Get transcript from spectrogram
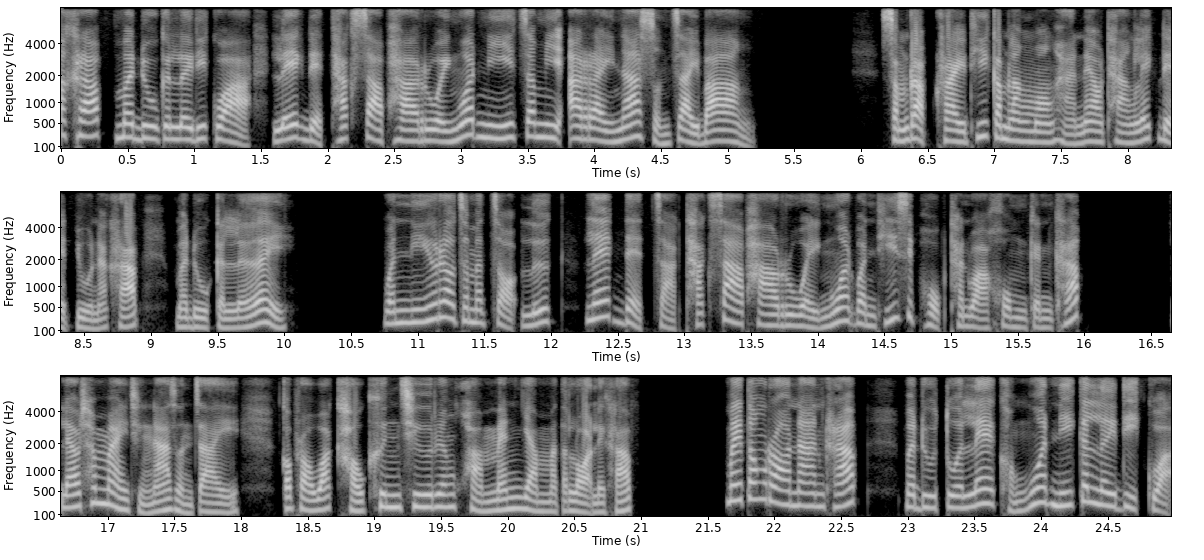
ละครับ มาดูกันเลยดีกว่า เลขเด็ดทักษะพารวยงวดนี้จะมีอะไรน่าสนใจบ้างสำหรับใครที่กำลังมองหาแนวทางเลขเด็ดอยู่นะครับ มาดูกันเลย วันนี้เราจะมาเจาะลึกเลขเด็ดจากทักษะพารวยงวดวันที่ 16 ธันวาคมกันครับ แล้วทำไมถึงน่าสนใจ ก็เพราะว่าเขาขึ้นชื่อเรื่องความแม่นยำมาตลอดเลยครับ ไม่ต้องรอนานครับ มาดูตัวเลขของงวดนี้กันเลยดีกว่า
